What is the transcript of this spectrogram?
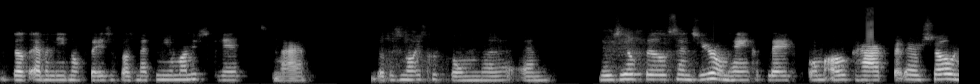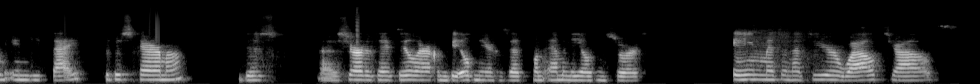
dat Emily nog bezig was met een nieuw manuscript. Maar dat is nooit gevonden. En er is heel veel censuur omheen gepleegd om ook haar persoon in die tijd te beschermen. Dus eh, Charlotte heeft heel erg een beeld neergezet van Emily als een soort één met de natuur, wild child,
